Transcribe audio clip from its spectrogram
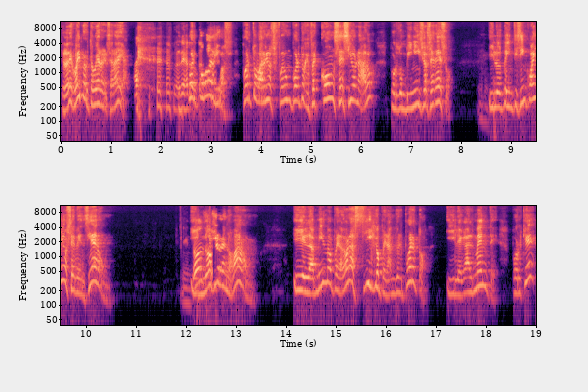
Te la dejo ahí, pero te voy a regresar a ella. puerto Barrios. Puerto Barrios fue un puerto que fue concesionado por don Vinicio Cerezo. Y los 25 años se vencieron. y no se renovaron. Y la misma operadora sigue operando el puerto ilegalmente. ¿Por qué?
